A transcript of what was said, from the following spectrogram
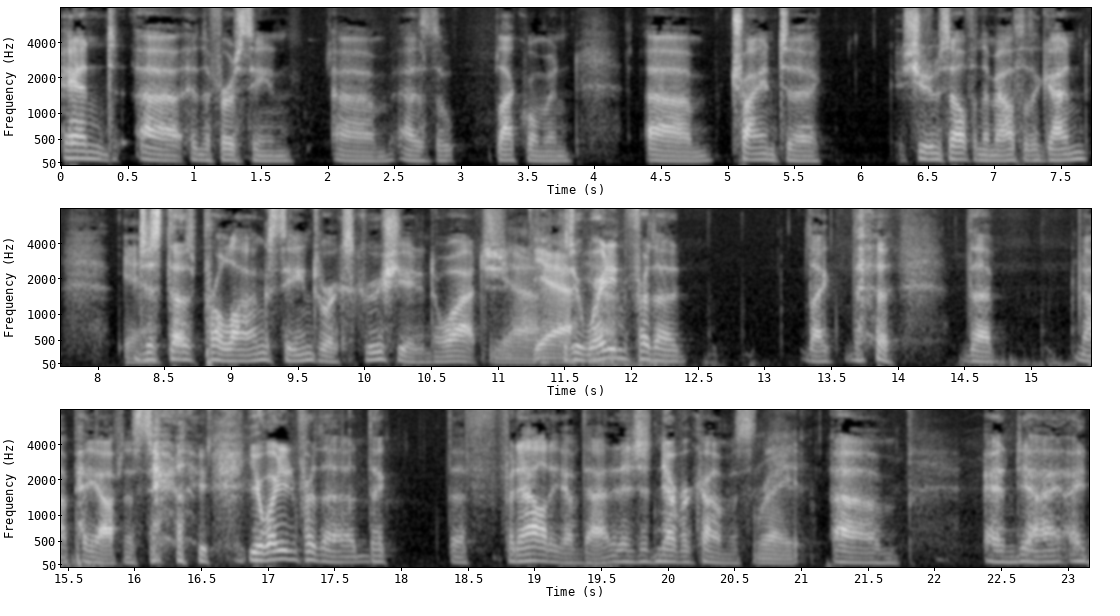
and uh, in the first scene um, as the black woman um, trying to shoot himself in the mouth with a gun. Just those prolonged scenes were excruciating to watch. Yeah. Yeah. because you're waiting for the like the the not payoff necessarily. you're waiting for the the the finality of that, and it just never comes. Right. Um, and yeah, I, I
